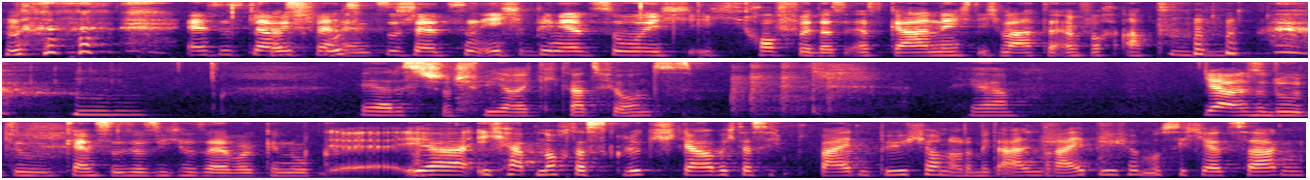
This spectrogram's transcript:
es ist, glaube ich, schwer gut. einzuschätzen. Ich bin jetzt so, ich, ich hoffe das erst gar nicht. Ich warte einfach ab. Mhm. Mhm. Ja, das ist schon schwierig, gerade für uns. Ja. Ja, also du, du kennst es ja sicher selber genug. Äh, ja, ich habe noch das Glück, glaube ich, dass ich mit beiden Büchern oder mit allen drei Büchern, muss ich jetzt sagen,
